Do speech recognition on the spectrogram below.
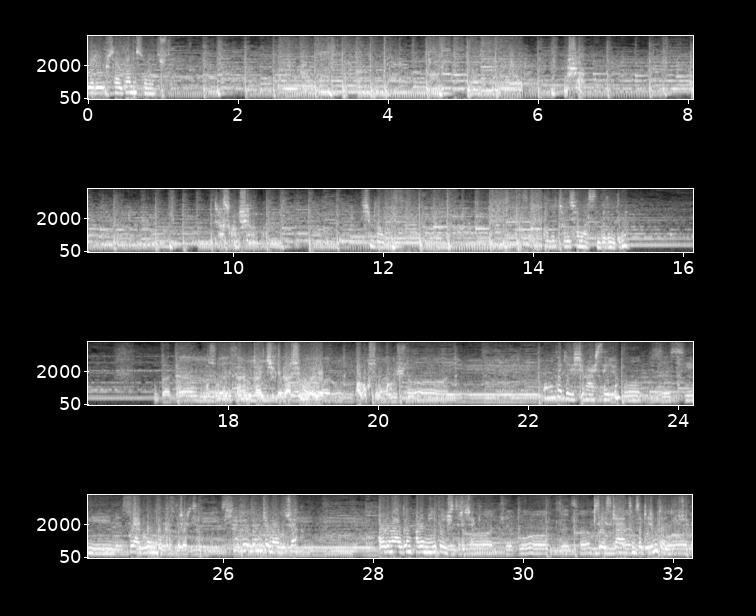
Bir ara yükseldi ama sonra düştü. Biraz konuşalım mı? Şimdi olmaz. Sen okulda çalışamazsın dedim değil mi? O sonra bir tane müteahhit çıktı karşıma böyle abuk sabuk konuştu. Ona da girişi verseydin. Diğer konuda. Şimdi geri dönünce ne olacak? Oradan aldığın para neyi değiştirecek? Bizi eski hayatımıza geri mi döndürecek?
